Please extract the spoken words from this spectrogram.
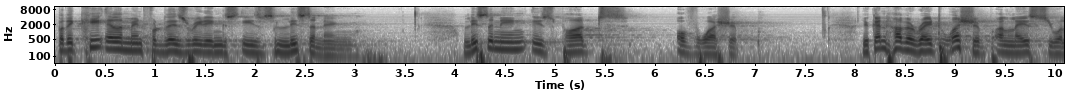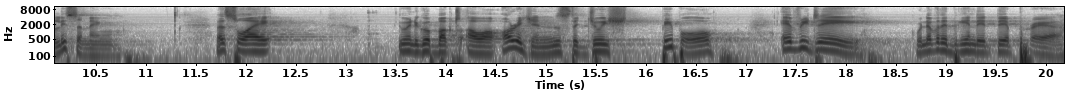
But the key element for these readings is listening. Listening is part of worship. You can't have a right worship unless you are listening. That's why when you go back to our origins, the Jewish people, every day, whenever they begin their, their prayer,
